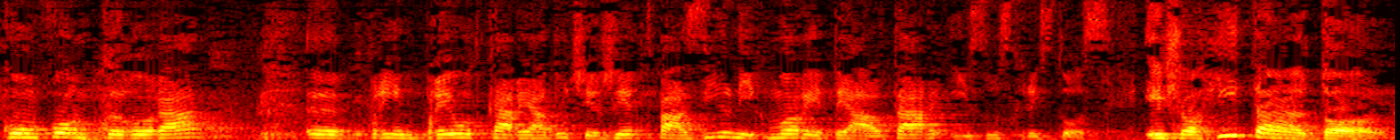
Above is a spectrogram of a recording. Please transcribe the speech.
conform cărora, prin preot care aduce jertfa zilnic, moare pe altar Iisus Hristos. És a hit által,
